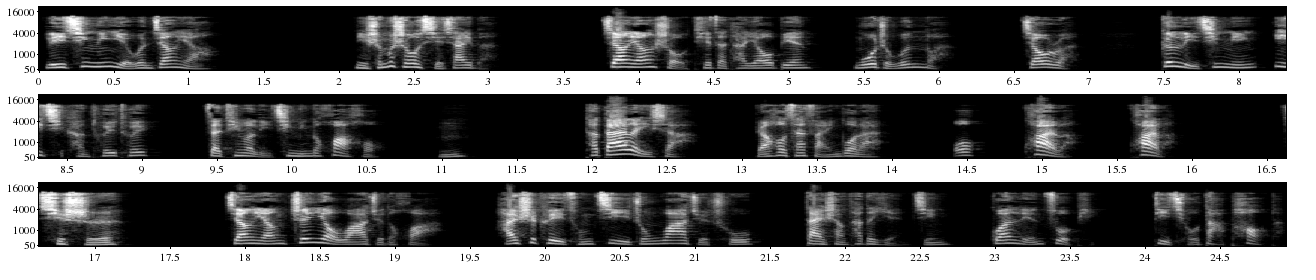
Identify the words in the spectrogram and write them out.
李清明也问江阳：“你什么时候写下一本？”江阳手贴在他腰边，摸着温暖娇软，跟李清明一起看推推。在听了李清明的话后，嗯，他呆了一下，然后才反应过来：“哦，快了，快了。”其实，江阳真要挖掘的话，还是可以从记忆中挖掘出带上他的眼睛关联作品。地球大炮的，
